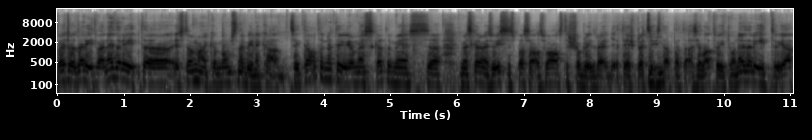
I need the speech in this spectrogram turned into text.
Vai to darīt vai nedarīt, es domāju, ka mums nebija nekāda cita alternatīva, jo mēs skatāmies, ja mēs skatāmies visas pasaules valstis šobrīd rēģē tieši precīzi mm -hmm. tāpatās. Ja Latvija to nedarītu, ja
